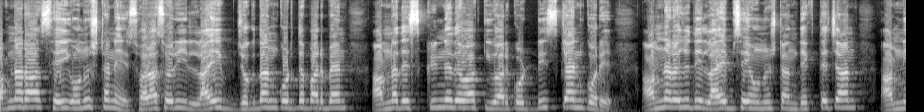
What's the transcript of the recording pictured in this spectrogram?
আপনারা সেই অনুষ্ঠানে সরাসরি লাইভ যোগদান করতে পারবেন। আপনাদের স্ক্রিনে দেওয়া কিউআর কোডটি স্ক্যান করে। আপনারা যদি লাইভ সেই অনুষ্ঠান দেখতে চান, আপনি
